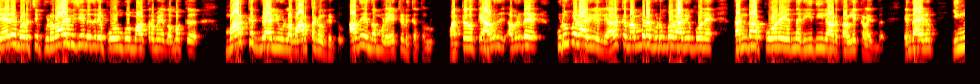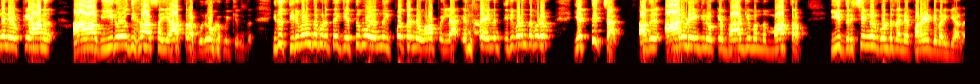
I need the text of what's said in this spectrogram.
നേരെ മറിച്ച് പിണറായി വിജയനെതിരെ പോകുമ്പോൾ മാത്രമേ നമുക്ക് മാർക്കറ്റ് വാല്യൂ ഉള്ള വാർത്തകൾ കിട്ടും. അതേ നമ്മൾ ഏറ്റെടുക്കത്തുള്ളൂ. മറ്റതൊക്കെ അവർ അവരുടെ കുടുംബകാര്യമല്ലേ? അതൊക്കെ നമ്മുടെ കുടുംബകാര്യം പോലെ കണ്ടാ പോരെ എന്ന രീതിയിലാണ് തള്ളിക്കളയുന്നത്. എന്തായാലും ഇങ്ങനെയൊക്കെയാണ് ആ വീരോതിഹാസ യാത്ര പുരോഗമിക്കുന്നത്. ഇത് തിരുവനന്തപുരത്തേക്ക് എത്തുമോ എന്ന് ഇപ്പൊ തന്നെ ഉറപ്പില്ല. എന്തായാലും തിരുവനന്തപുരം എത്തിച്ചാൽ അത് ആരുടെയെങ്കിലും ഒക്കെ ഭാഗ്യമെന്ന് മാത്രം ഈ ദൃശ്യങ്ങൾ കൊണ്ട് തന്നെ പറയേണ്ടി വരികയാണ്.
